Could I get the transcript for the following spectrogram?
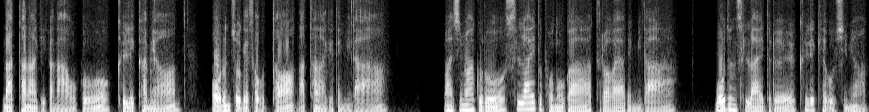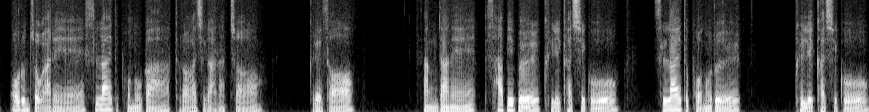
나타나기가 나오고 클릭하면 오른쪽에서부터 나타나게 됩니다. 마지막으로 슬라이드 번호가 들어가야 됩니다. 모든 슬라이드를 클릭해 보시면 오른쪽 아래에 슬라이드 번호가 들어가지가 않았죠. 그래서 상단에 삽입을 클릭하시고 슬라이드 번호를 클릭하시고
